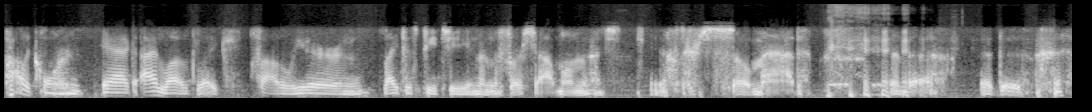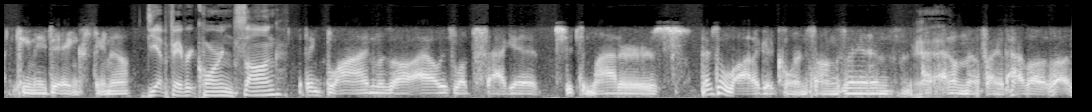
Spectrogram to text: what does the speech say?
Probably Korn. Yeah, I loved like Follow the Leader and Life is Peachy, and then the first album. I just, you know, they're so mad, and uh, the teenage angst, you know. Do you have a favorite Korn song? I think Blind was all. I always loved Faggot, Chutes and Ladders. There's a lot of good Korn songs, man. Yeah. I, I, don't know if I'd have a, a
